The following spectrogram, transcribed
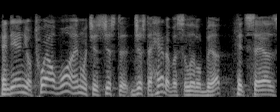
And Daniel 12:1, which is just a, just ahead of us a little bit, it says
